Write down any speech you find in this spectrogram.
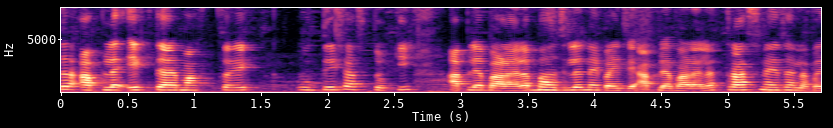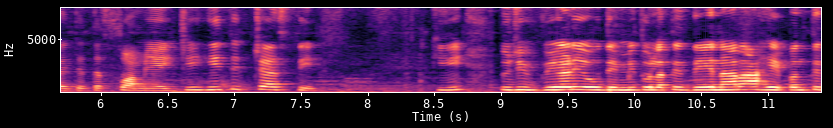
तर आपला एक त्या मागचा एक उद्देश असतो की आपल्या बाळाला भाजलं नाही पाहिजे आपल्या बाळाला त्रास नाही झाला पाहिजे. तर स्वामी आईची हीच इच्छा असते की तुझी वेळ येऊ दे मी तुला ते देणार आहे पण ते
